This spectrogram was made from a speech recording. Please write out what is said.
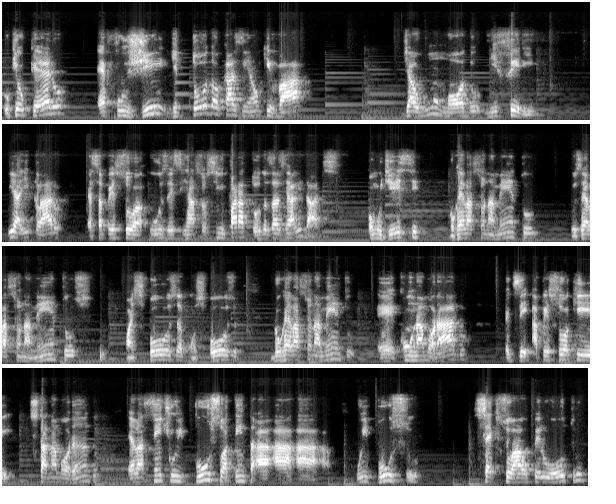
O que eu quero é fugir de toda ocasião que vá de algum modo me ferir. E aí, claro, essa pessoa usa esse raciocínio para todas as realidades. Como disse, no relacionamento, nos relacionamentos com a esposa, com o esposo, no relacionamento é, com o namorado. Quer dizer, a pessoa que está namorando, ela sente o impulso, a tenta, a, a, a, o impulso sexual pelo outro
